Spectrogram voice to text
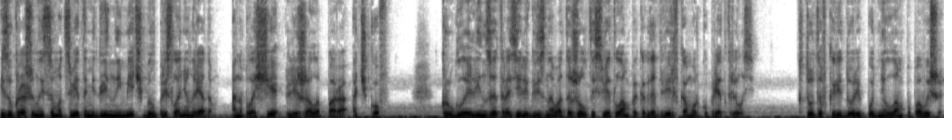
Из украшенной самоцветами длинный меч был прислонен рядом, а на плаще лежала пара очков – Круглые линзы отразили грязновато-желтый свет лампы, когда дверь в коморку приоткрылась. Кто-то в коридоре поднял лампу повыше.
